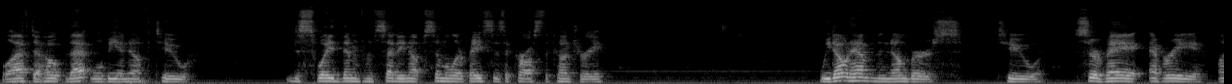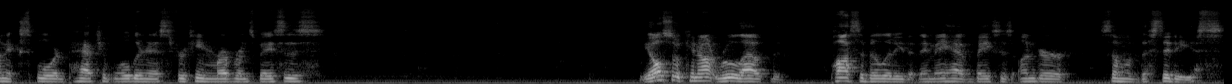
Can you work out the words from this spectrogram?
We'll have to hope that will be enough to dissuade them from setting up similar bases across the country. We don't have the numbers to survey every unexplored patch of wilderness for Team Reverence bases. We also cannot rule out the possibility that they may have bases under some of the cities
